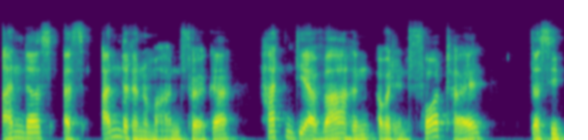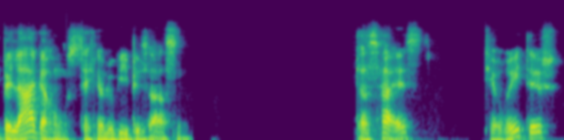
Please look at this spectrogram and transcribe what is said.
Anders als andere Nomadenvölker hatten die Awaren aber den Vorteil, dass sie Belagerungstechnologie besaßen. Das heißt, theoretisch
